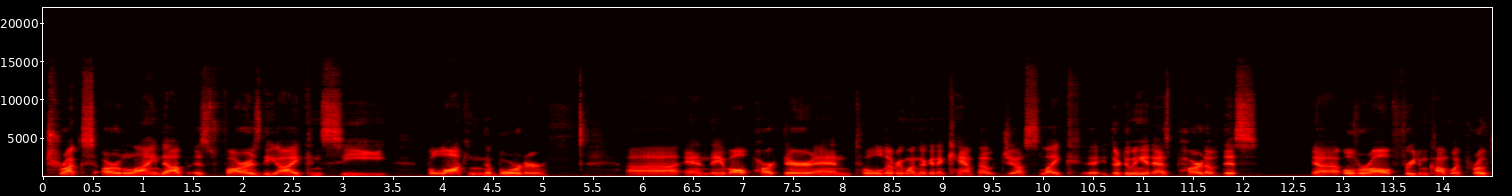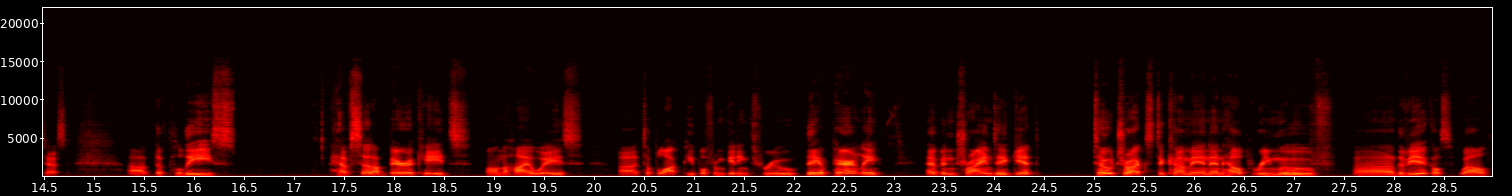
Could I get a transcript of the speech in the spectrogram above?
trucks are lined up as far as the eye can see, blocking the border. Uh, and they've all parked there and told everyone they're going to camp out just like uh, they're doing it as part of this uh, overall Freedom Convoy protest. Uh, the police have set up barricades on the highways uh, to block people from getting through. They apparently have been trying to get tow trucks to come in and help remove uh, the vehicles. Well,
